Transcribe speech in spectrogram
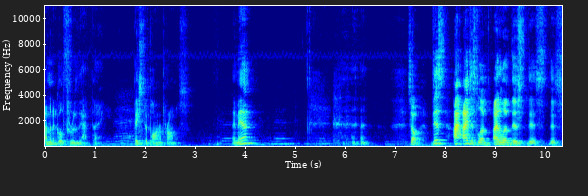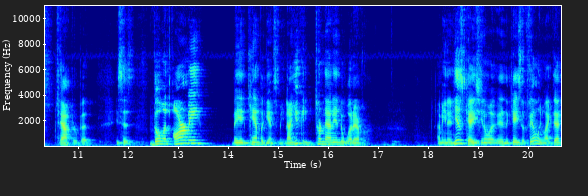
I'm going to go through that thing Amen. based upon a promise. Amen? So this, I, I just love, I love this, this, this chapter, but he says, though an army may encamp against me. Now you can turn that into whatever. I mean, in his case, you know, in the case of failing like that,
